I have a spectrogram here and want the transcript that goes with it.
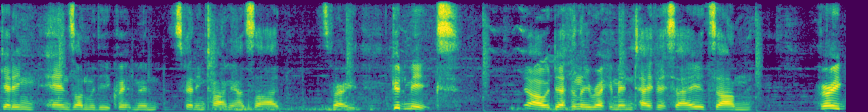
getting hands-on with the equipment, spending time outside. It's a very good mix. Yeah, I would definitely recommend TAFE SA. It's a um, very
